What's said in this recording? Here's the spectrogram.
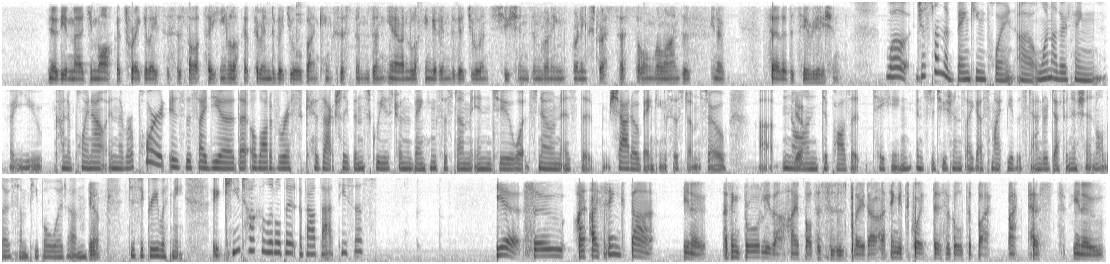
you know the emerging markets regulators to start taking a look at their individual banking systems and you know and looking at individual institutions and running running stress tests along the lines of you know further deterioration. Well, just on the banking point, uh, one other thing you kind of point out in the report is this idea that a lot of risk has actually been squeezed from the banking system into what's known as the shadow banking system. So, uh, non deposit taking institutions, I guess, might be the standard definition, although some people would um, yeah. disagree with me. Uh, can you talk a little bit about that thesis? Yeah, so I, I think that you know, I think broadly that hypothesis is played out. I think it's quite difficult to back back test, you know,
